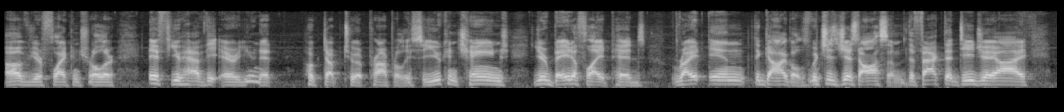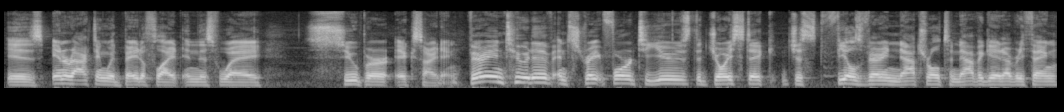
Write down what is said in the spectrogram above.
of your flight controller if you have the air unit hooked up to it properly. So you can change your Betaflight PIDs right in the goggles, which is just awesome. The fact that DJI is interacting with Betaflight in this way super exciting. Very intuitive and straightforward to use. The joystick just feels very natural to navigate everything.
